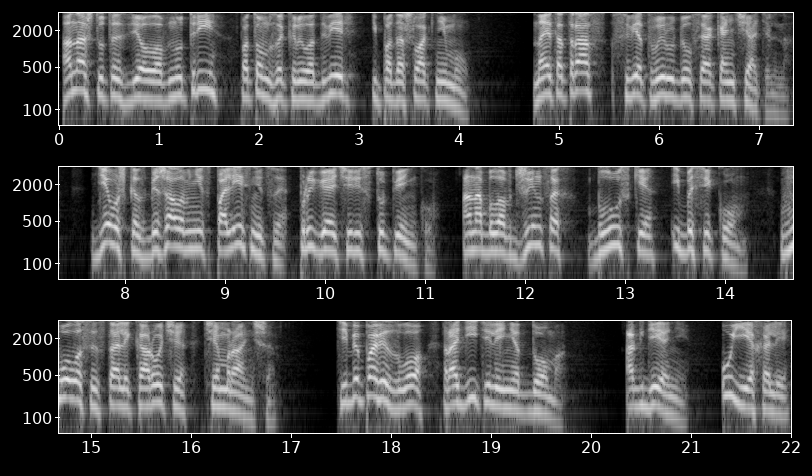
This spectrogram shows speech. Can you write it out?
Она что-то сделала внутри, потом закрыла дверь и подошла к нему. На этот раз свет вырубился окончательно. Девушка сбежала вниз по лестнице, прыгая через ступеньку. Она была в джинсах, блузке и босиком. Волосы стали короче, чем раньше. «Тебе повезло, родителей нет дома». «А где они?» «Уехали».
